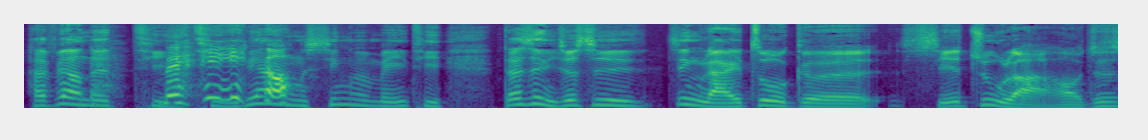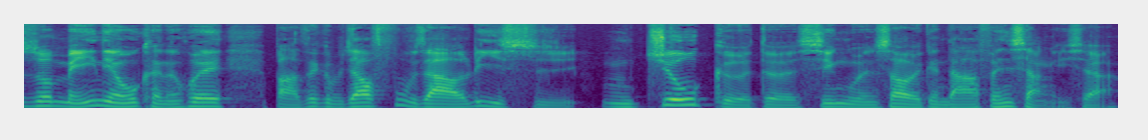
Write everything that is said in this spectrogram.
还非常的体体谅新闻媒体，但是你就是进来做个协助啦，哦，就是说每一年我可能会把这个比较复杂的历史嗯纠葛的新闻。稍微跟大家分享一下，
